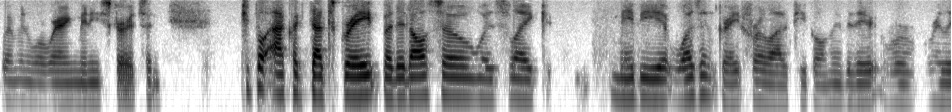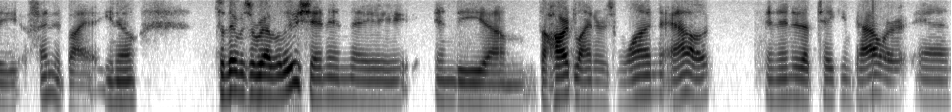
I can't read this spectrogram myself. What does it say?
women were wearing mini skirts and people act like that's great but it also was like maybe it wasn't great for a lot of people maybe they were really offended by it you know so there was a revolution and they and the um the hardliners won out and ended up taking power. And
